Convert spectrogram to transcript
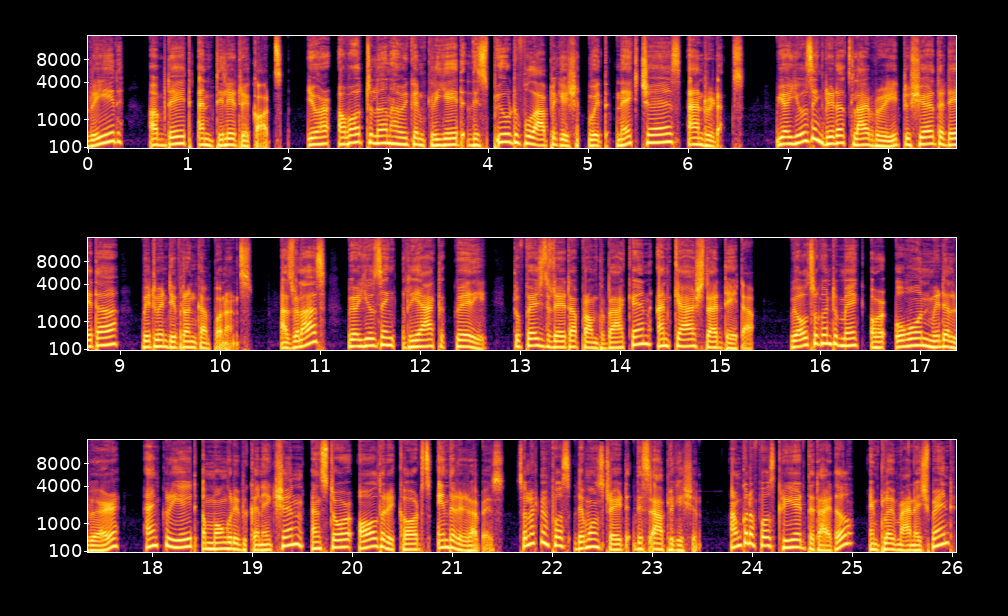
read, update and delete records. You are about to learn how you can create this beautiful application with Next.js and Redux. We are using Redux library to share the data between different components. As well as we are using React query to fetch the data from the backend and cache that data. We're also going to make our own middleware and create a MongoDB connection and store all the records in the database. So let me first demonstrate this application. I'm going to first create the title, employee management,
